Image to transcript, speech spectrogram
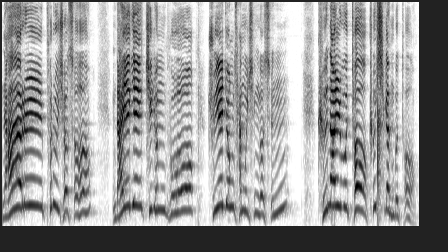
나를 부르셔서 나에게 기름 부어 주의 종 삼으신 것은 그날부터 그 시간부터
